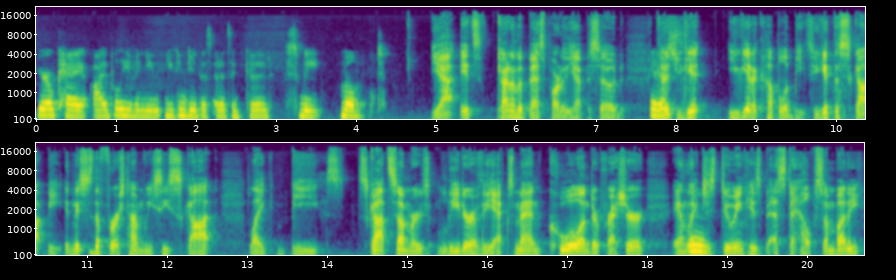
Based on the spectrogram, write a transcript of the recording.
you're okay. I believe in you. You can do this, and it's a good, sweet moment. Yeah, it's kind of the best part of the episode because you get you get a couple of beats. You get the Scott beat, and this is the first time we see Scott like be Scott Summers, leader of the X Men, cool under pressure, and like Mm. just doing his best to help somebody.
